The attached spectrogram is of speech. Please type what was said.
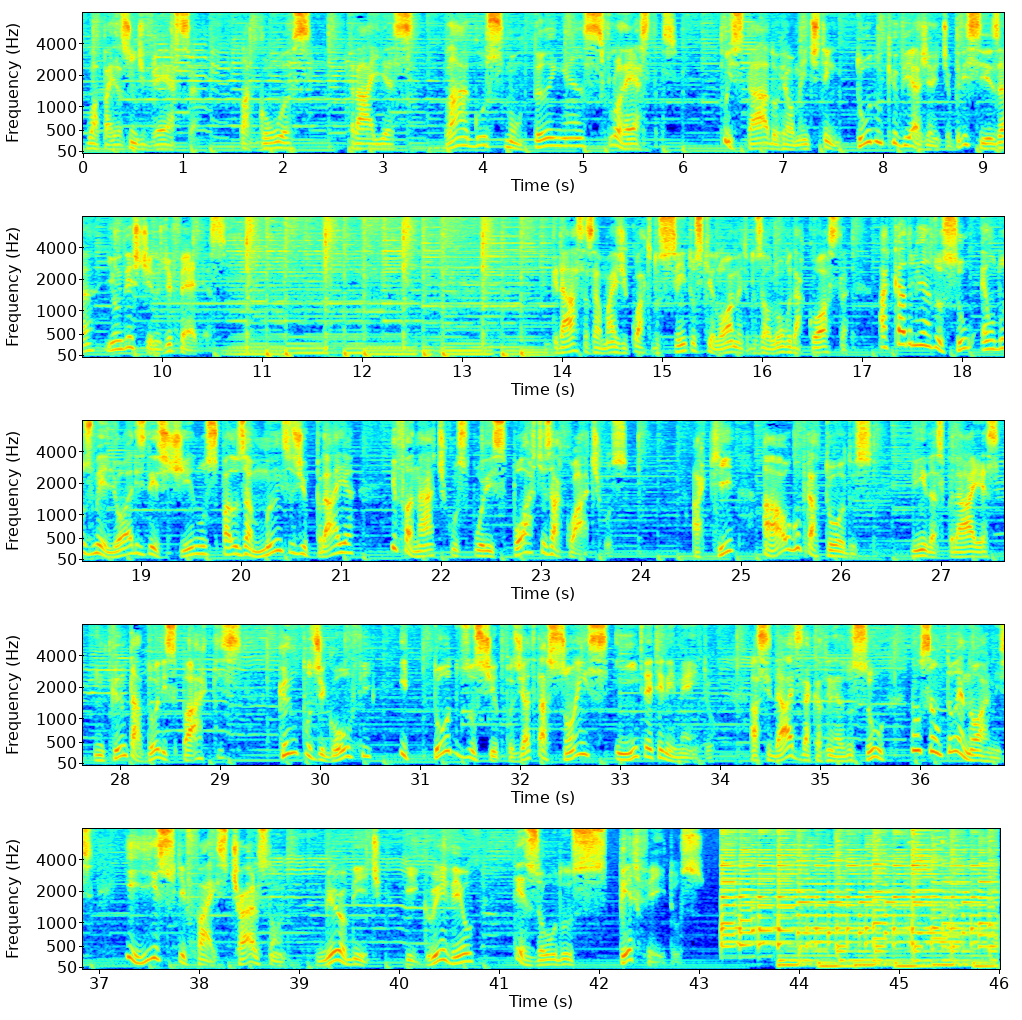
Uma paisagem diversa, lagoas, praias, lagos, montanhas, florestas. O estado realmente tem tudo o que o viajante precisa e um destino de férias. Graças a mais de 400 quilômetros ao longo da costa, a Carolina do Sul é um dos melhores destinos para os amantes de praia e fanáticos por esportes aquáticos. Aqui há algo para todos: lindas praias, encantadores parques, campos de golfe e todos os tipos de atrações e entretenimento. As cidades da Carolina do Sul não são tão enormes, e isso que faz Charleston, Mirror Beach e Greenville tesouros perfeitos.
